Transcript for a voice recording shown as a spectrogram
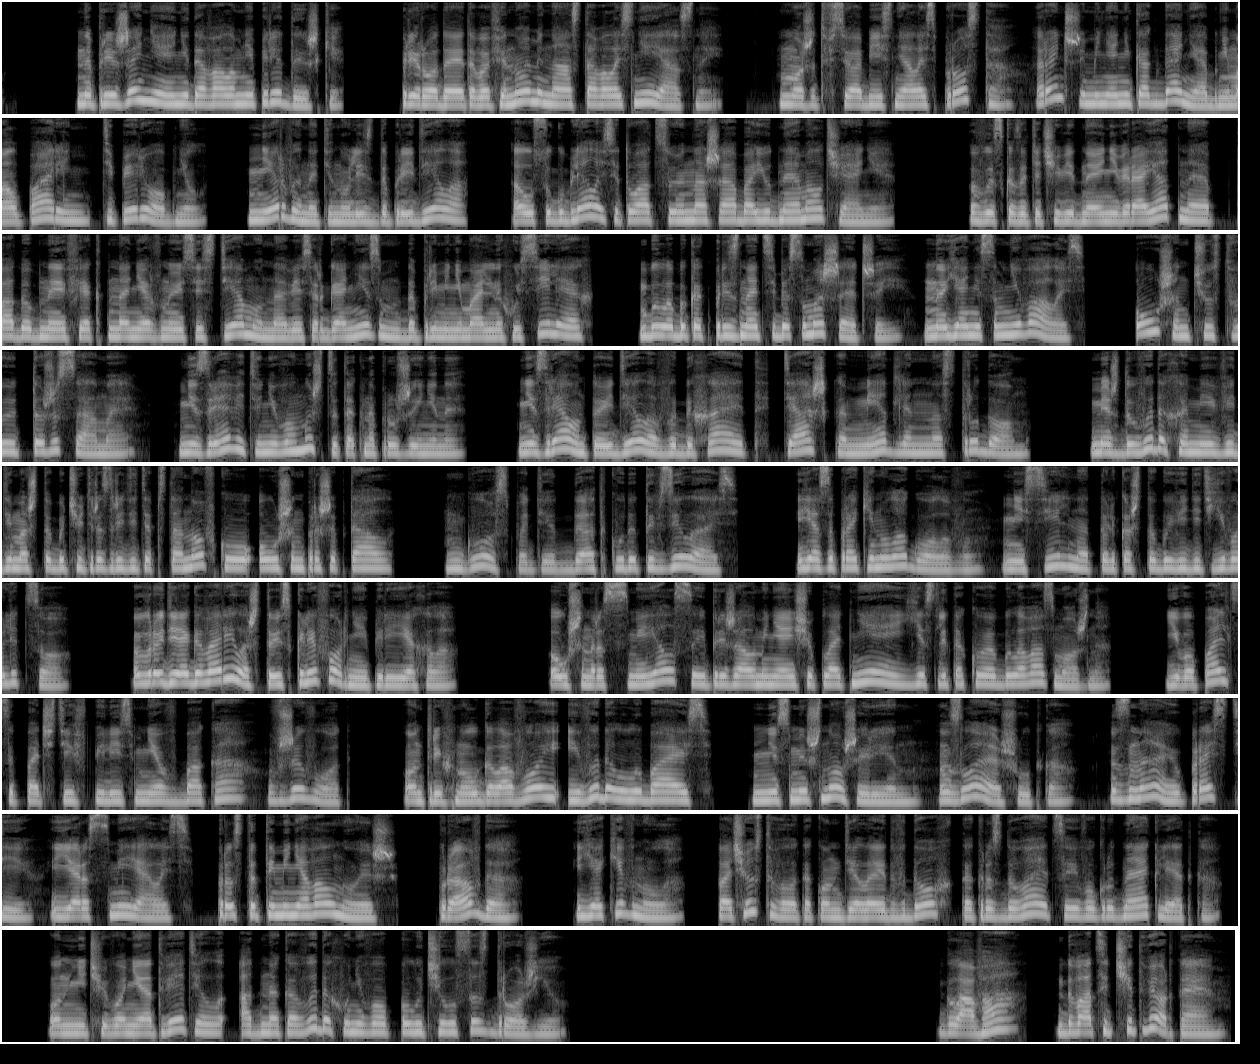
Напряжение не давало мне передышки. Природа этого феномена оставалась неясной. Может, все объяснялось просто? Раньше меня никогда не обнимал парень, теперь обнял. Нервы натянулись до предела, а усугубляло ситуацию наше обоюдное молчание. Высказать очевидное невероятное, подобный эффект на нервную систему, на весь организм, да при минимальных усилиях, было бы как признать себя сумасшедшей. Но я не сомневалась. Оушен чувствует то же самое. Не зря ведь у него мышцы так напружинены. Не зря он то и дело выдыхает, тяжко, медленно, с трудом. Между выдохами, видимо, чтобы чуть разрядить обстановку, Оушен прошептал «Господи, да откуда ты взялась?» Я запрокинула голову, не сильно, только чтобы видеть его лицо. Вроде я говорила, что из Калифорнии переехала. Оушен рассмеялся и прижал меня еще плотнее, если такое было возможно. Его пальцы почти впились мне в бока, в живот. Он тряхнул головой и выдал, улыбаясь, «Не смешно, Ширин, злая шутка». «Знаю, прости», — я рассмеялась. «Просто ты меня волнуешь». «Правда?» Я кивнула. Почувствовала, как он делает вдох, как раздувается его грудная клетка. Он ничего не ответил, однако выдох у него получился с дрожью. Глава 24.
